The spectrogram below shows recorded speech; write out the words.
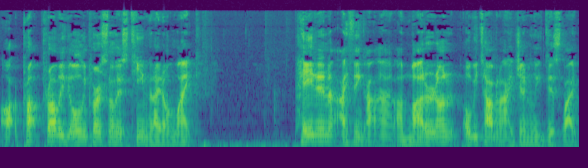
Uh, probably the only person on this team that I don't like. Payton, I think I'm moderate on. Obi Toppin, I genuinely dislike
